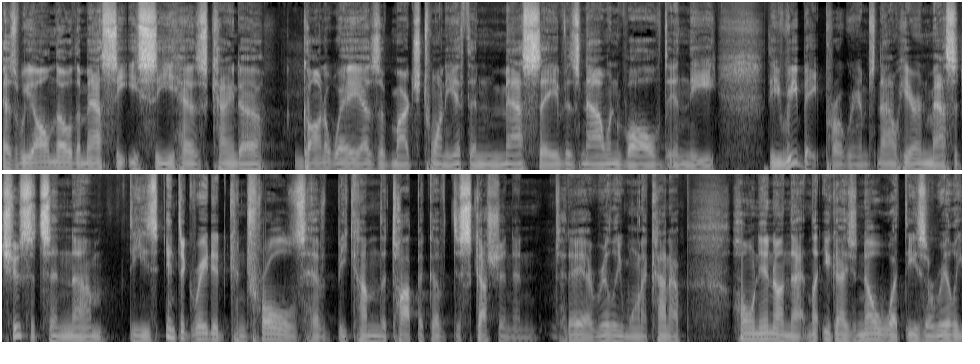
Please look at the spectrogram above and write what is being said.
as we all know, the Mass CEC has kind of gone away as of March 20th, and Mass Save is now involved in the the rebate programs now here in Massachusetts. And um, these integrated controls have become the topic of discussion and today i really want to kind of hone in on that and let you guys know what these are really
